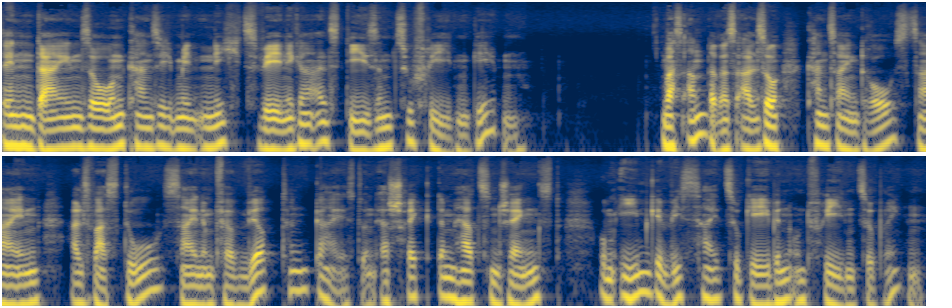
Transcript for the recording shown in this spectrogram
denn dein Sohn kann sich mit nichts weniger als diesem zufrieden geben. Was anderes also kann sein Trost sein, als was du seinem verwirrten Geist und erschrecktem Herzen schenkst, um ihm Gewissheit zu geben und Frieden zu bringen.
